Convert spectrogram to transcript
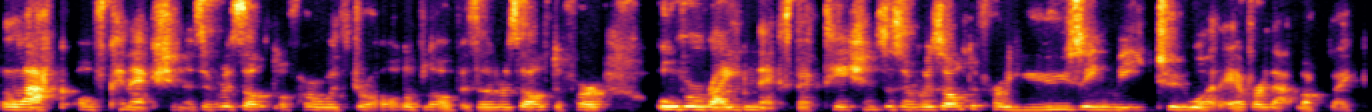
lack of connection, as a result of her withdrawal of love, as a result of her overriding expectations, as a result of her using me to whatever that looked like.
